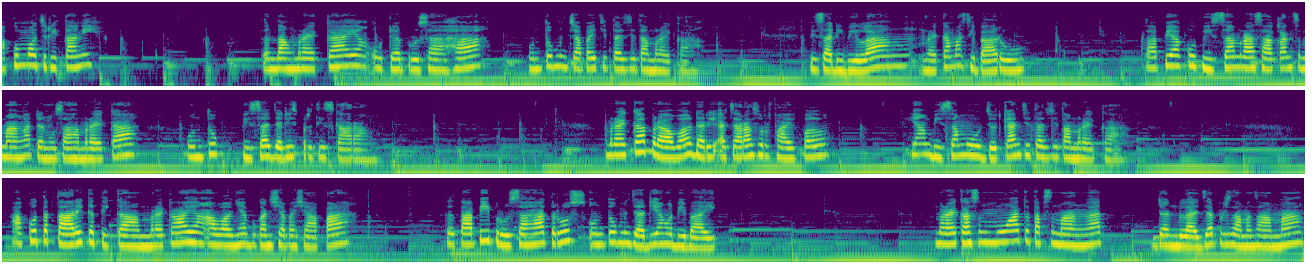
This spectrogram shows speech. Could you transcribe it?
Aku mau cerita nih tentang mereka yang udah berusaha untuk mencapai cita-cita mereka. Bisa dibilang mereka masih baru, tapi aku bisa merasakan semangat dan usaha mereka untuk bisa jadi seperti sekarang. Mereka berawal dari acara survival yang bisa mewujudkan cita-cita mereka. Aku tertarik ketika mereka yang awalnya bukan siapa-siapa tetapi berusaha terus untuk menjadi yang lebih baik. Mereka semua tetap semangat dan belajar bersama-sama,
